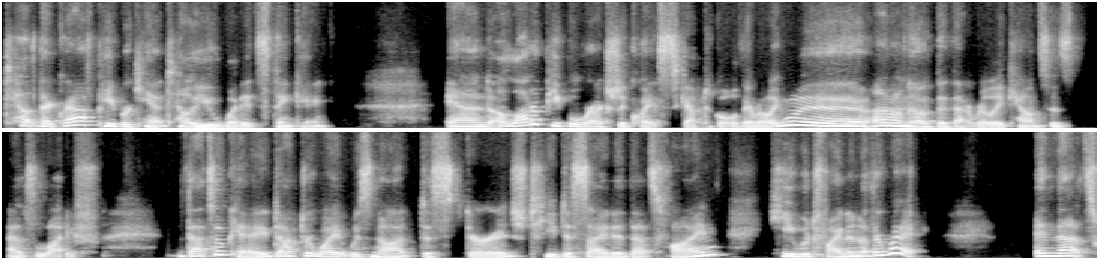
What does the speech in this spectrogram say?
tell that graph paper can't tell you what it's thinking and a lot of people were actually quite skeptical. They were like, I don't know that that really counts as, as life. That's okay. Dr. White was not discouraged. He decided that's fine. He would find another way. And that's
